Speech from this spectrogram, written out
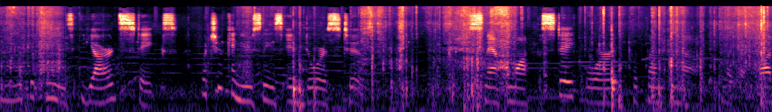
And look at these yard stakes, which you can use these indoors too. Snap them off the stake or put them in a, like a pot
